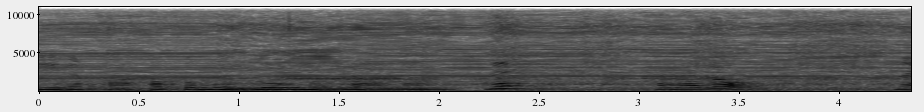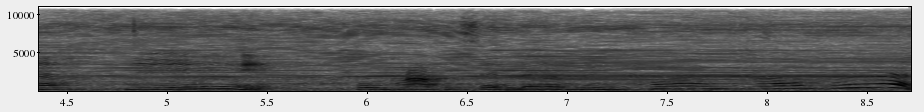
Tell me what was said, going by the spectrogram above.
ดีนะคะเขาก็เหมือนลูกเหมือนหลานเราเนี่ยทำไมลูกนะนี่อุ้งเท้าที่เสร็จแล้วหนึ่งข้างนะคะเพื่อน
